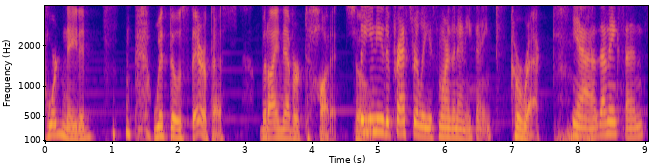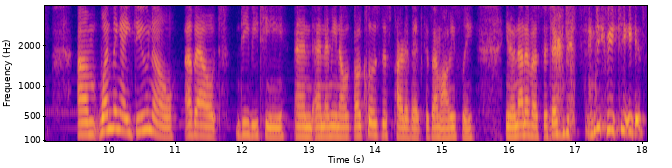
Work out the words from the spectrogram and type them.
coordinated with those therapists. But I never taught it. So, So you knew the press release more than anything. correct. Yeah, that makes sense. Um, one thing I do know about DBT, and and I mean, I'll, I'll close this part of it because I'm obviously, you know, none of us are therapists in DBT. It's,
